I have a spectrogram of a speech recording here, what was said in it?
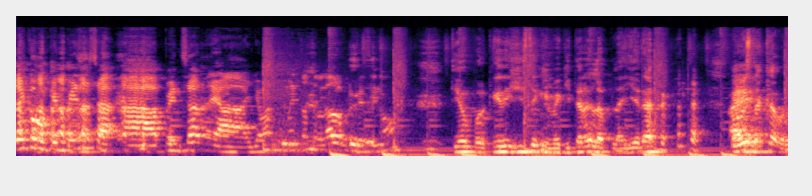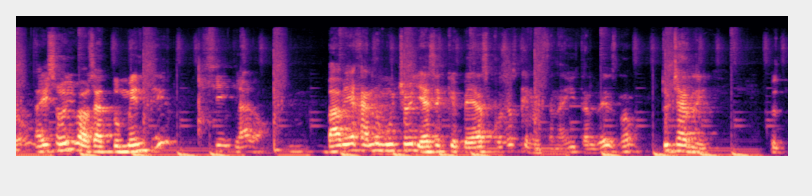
ya como que empiezas a, a pensar, a llevar tu mente a otro lado, porque si no, Tío, ¿por qué dijiste que me quitara la playera? Ahí- está cabrón. A eso iba, o sea, tu mente sí, claro. va viajando mucho y hace que veas cosas que no están ahí, tal vez, ¿no? Tú, Charlie. Pues,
